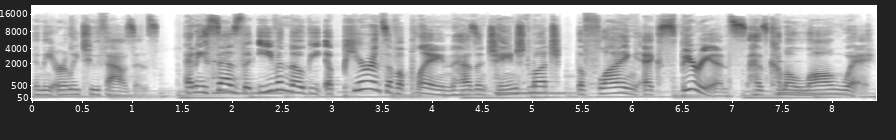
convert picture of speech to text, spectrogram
in the early 2000s. And he says that even though the appearance of a plane hasn't changed much, the flying experience has come a long way.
